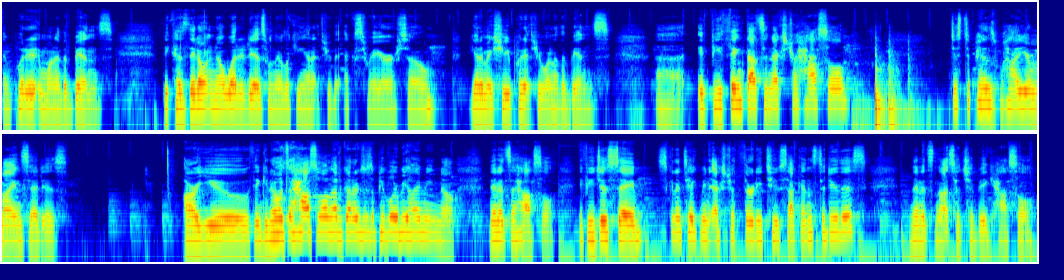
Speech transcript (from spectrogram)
and put it in one of the bins because they don't know what it is when they're looking at it through the x-rayer. So you gotta make sure you put it through one of the bins. Uh, if you think that's an extra hassle, just depends how your mindset is. Are you thinking, oh, it's a hassle and I've got to do the people are behind me? No, then it's a hassle. If you just say, it's gonna take me an extra 32 seconds to do this, then it's not such a big hassle.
